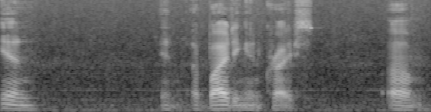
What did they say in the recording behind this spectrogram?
in, in abiding in Christ. Um,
